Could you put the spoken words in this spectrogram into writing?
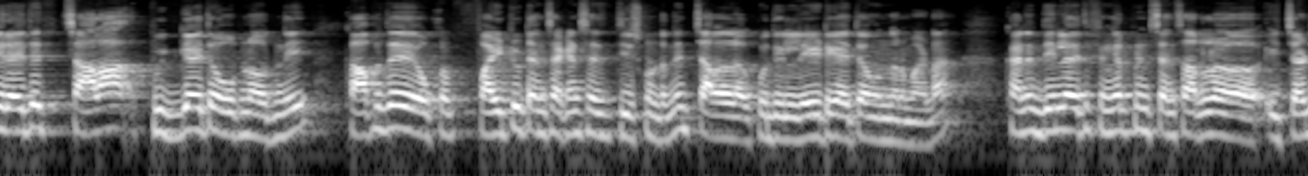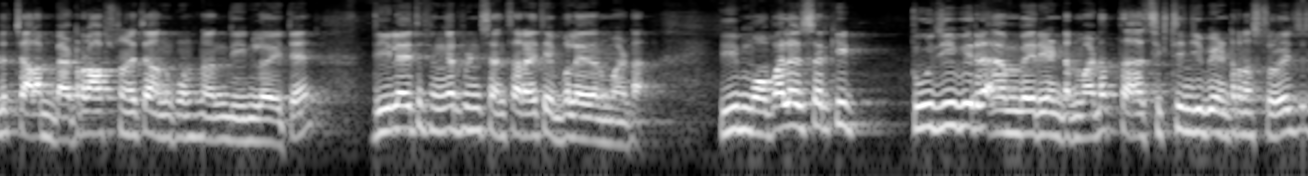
మీరైతే చాలా క్విక్గా అయితే ఓపెన్ అవుతుంది. కాకపోతే ఒక ఫైవ్ టు టెన్ సెకండ్స్ అయితే తీసుకుంటుంది. చాలా కొద్దిగా లేట్గా అయితే ఉందన్నమాట. కానీ దీనిలో అయితే ఫింగర్ ప్రింట్ సెన్సార్లో ఇచ్చాడు. చాలా బెటర్ ఆప్షన్ అయితే అనుకుంటున్నాను దీనిలో అయితే. దీనిలో అయితే ఫింగర్ ప్రింట్ సెన్సార్ అయితే ఇవ్వలేదన్నమాట. ఈ మొబైల్ వచ్చేసరికి టూ జీబీ ర్యామ్ వేరియంట్ అనమాట సిక్స్టీన్ జీబీ ఇంటర్నల్ స్టోరేజ్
